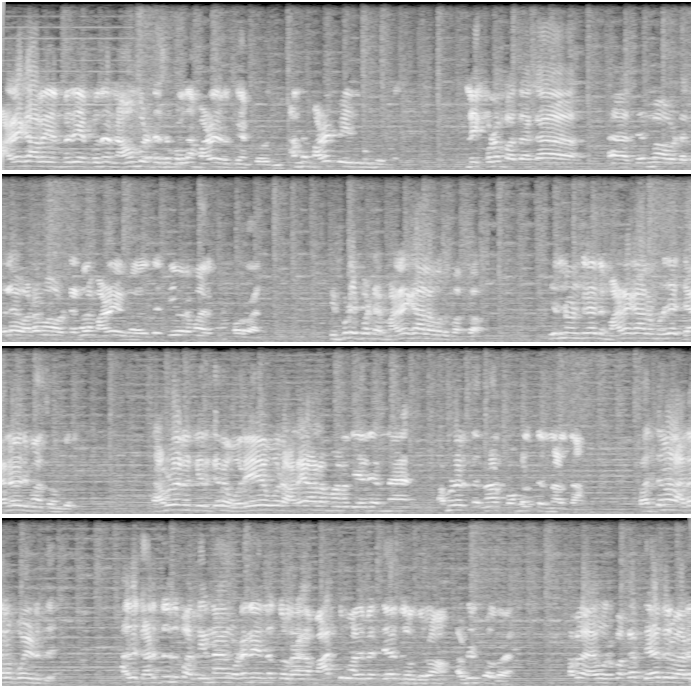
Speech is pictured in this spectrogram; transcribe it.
மழைக்காலம் என்பது எப்போதும் நவம்பர் டிசம்பர் தான் மழை இருக்கும் எப்போதும். அந்த மழை பெய்து கொண்டு இருக்கிறது இன்னைக்கு கூட பார்த்தாக்கா தென் மாவட்டத்தில் வட மாவட்டங்களில் மழை தீவிரமாக தீவிரமா இருக்குன்னு போடுறாங்க. இப்படிப்பட்ட மழைக்காலம் ஒரு பக்கம். இன்னொன்று அது மழைக்காலம் முடிஞ்சால் ஜனவரி மாதம் வந்துடும் தமிழனுக்கு இருக்கிற ஒரே ஒரு அடையாளமானது எது என்ன? தமிழர் திருநாள் பொங்கல் திருநாள் தான். பத்து நாள் அதில் போயிடுது. அதுக்கு அடுத்தது பார்த்தீங்கன்னா உடனே என்ன சொல்றாங்க? மார்ச் மாதமே தேர்தல் வந்துடும் அப்படின்னு சொல்றாங்க அப்ப ஒரு பக்கம் தேர்தல் வர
